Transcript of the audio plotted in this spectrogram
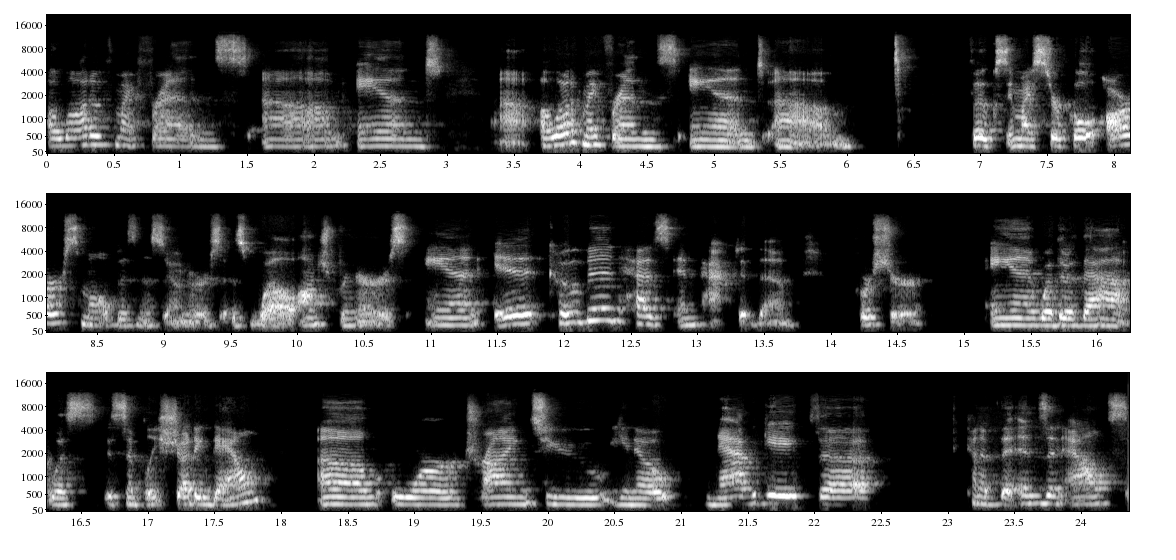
a lot of my friends um, and uh, a lot of my friends and um, folks in my circle are small business owners as well, entrepreneurs, and it COVID has impacted them for sure. And whether that was simply shutting down um, or trying to, you know, navigate the kind of the ins and outs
